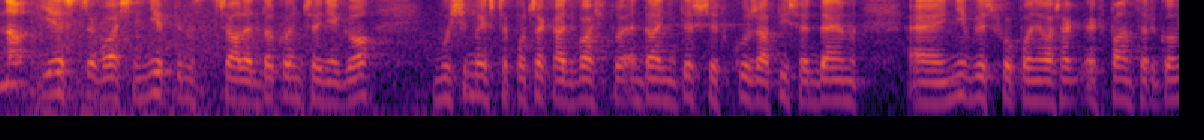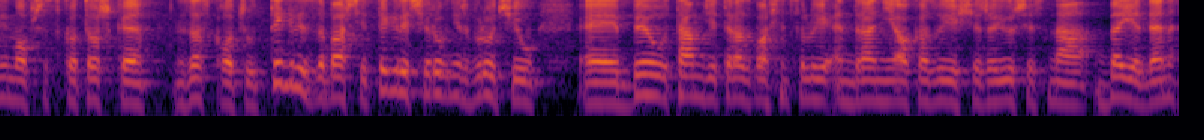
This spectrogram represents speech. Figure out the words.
no, jeszcze właśnie nie w tym strzale dokończenie go. Musimy jeszcze poczekać, właśnie tu Endrani też się wkurza, pisze dem, e, nie wyszło, ponieważ jak, jak pancer go mimo wszystko troszkę zaskoczył. Tygrys, zobaczcie, Tygrys się również wrócił, e, był tam, gdzie teraz właśnie celuje Endrani, a okazuje się, że już jest na B1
